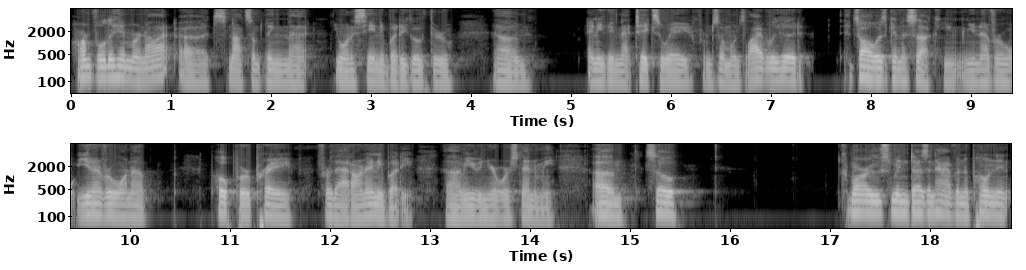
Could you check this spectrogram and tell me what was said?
harmful to him or not. Uh, it's not something that you want to see anybody go through. Um, anything that takes away from someone's livelihood, it's always gonna suck. You, you never you never want to hope or pray for that on anybody, um, even your worst enemy. Um, so Kamaru Usman doesn't have an opponent,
